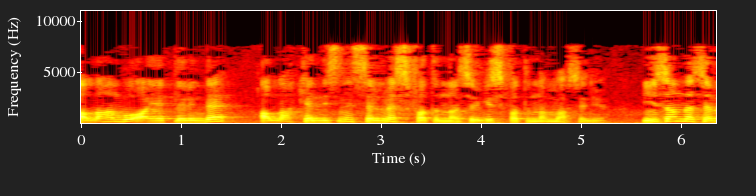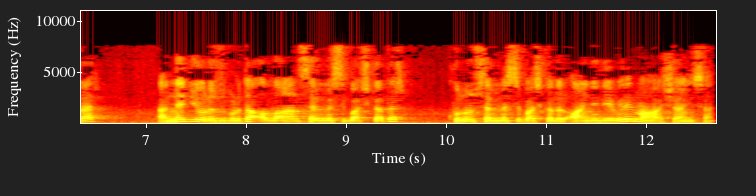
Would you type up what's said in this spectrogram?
Allah'ın bu ayetlerinde Allah kendisinin sevme sıfatından, sevgi sıfatından bahsediyor. İnsan da sever. Yani ne diyoruz burada? Allah'ın sevmesi başkadır, kulun sevmesi başkadır. Aynı diyebilir mi haşa insan?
